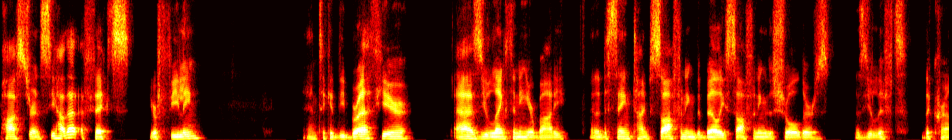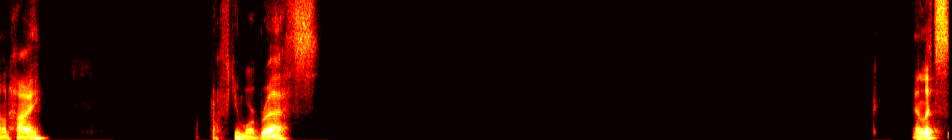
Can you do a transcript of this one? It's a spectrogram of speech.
posture, and see how that affects your feeling and take a deep breath here as you lengthening your body and at the same time softening the belly, softening the shoulders as you lift the crown high. A few more breaths. And let's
